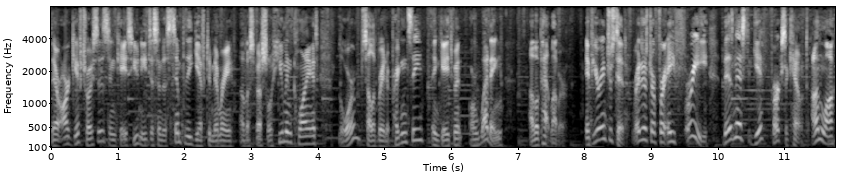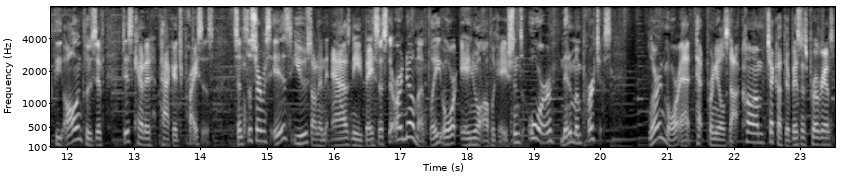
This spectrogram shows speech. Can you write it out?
there are gift choices in case you need to send a sympathy gift in memory of a special human client or celebrate a pregnancy, engagement, or wedding of a pet lover. If you're interested, register for a free business gift perks account. Unlock the all inclusive discounted package prices. Since the service is used on an as need basis, there are no monthly or annual obligations or minimum purchase. Learn more at petperennials.com, check out their business programs,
